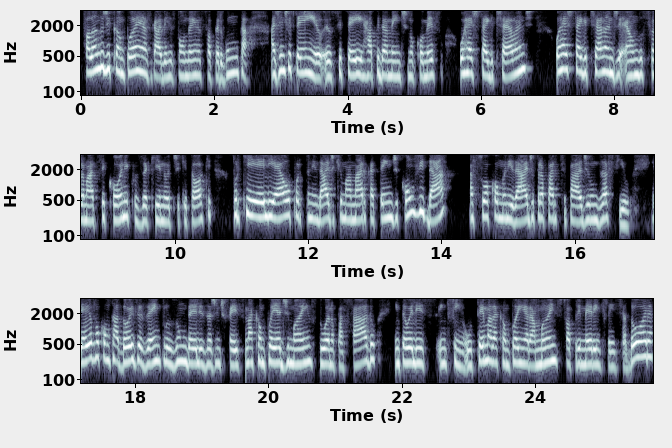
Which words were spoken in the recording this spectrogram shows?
Falando de campanhas, Gabi, respondendo a sua pergunta, a gente tem, eu, eu citei rapidamente no começo, o hashtag challenge. O hashtag challenge é um dos formatos icônicos aqui no TikTok, porque ele é a oportunidade que uma marca tem de convidar a sua comunidade para participar de um desafio. E aí eu vou contar dois exemplos. Um deles a gente fez na campanha de mães do ano passado. Então eles, enfim, o tema da campanha era mãe, sua primeira influenciadora.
